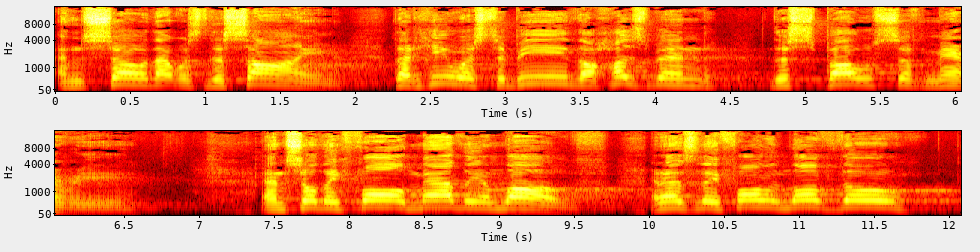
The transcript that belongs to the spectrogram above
And so that was the sign that he was to be the husband, the spouse of Mary. And so they fall madly in love. And as they fall in love, though,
